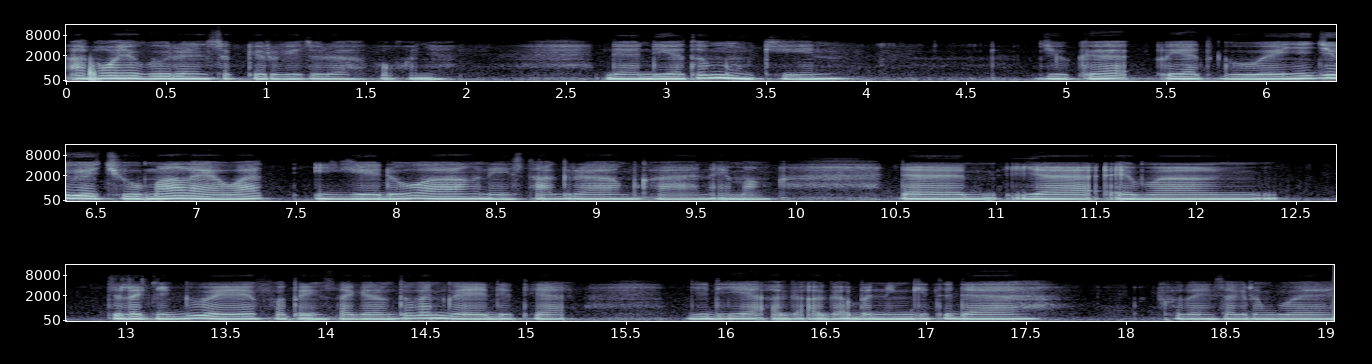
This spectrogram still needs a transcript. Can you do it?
Ah pokoknya gue udah insecure gitu dah pokoknya. Dan dia tuh mungkin juga lihat gue nya juga cuma lewat IG doang di Instagram kan emang. Dan ya emang jeleknya gue foto Instagram tuh kan gue edit ya. Jadi ya agak-agak bening gitu dah foto Instagram gue.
